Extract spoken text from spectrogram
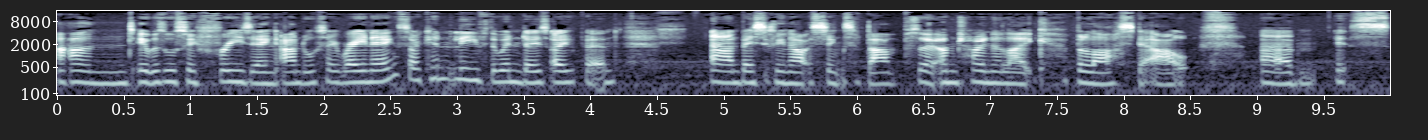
and it was also freezing and also raining so I couldn't leave the windows open and basically now it stinks of damp so I'm trying to like blast it out. Um, it's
